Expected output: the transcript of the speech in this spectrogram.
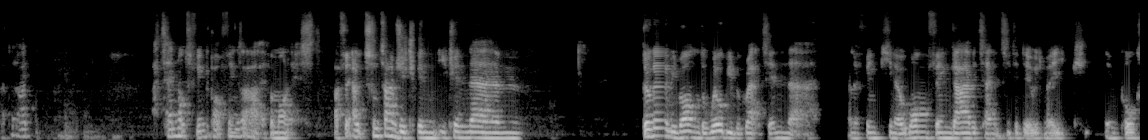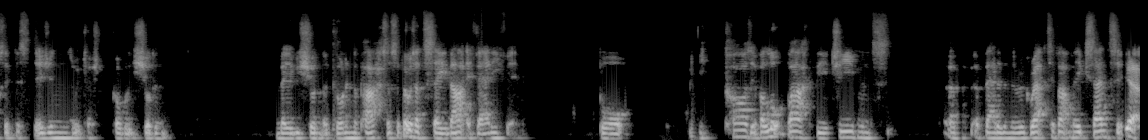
I, I, I tend not to think about things like that. If I'm honest, I think sometimes you can you can. Um, don't get me wrong, there will be regrets in there. And I think, you know, one thing I have a tendency to do is make impulsive decisions, which I probably shouldn't, maybe shouldn't have done in the past. I suppose I'd say that, if anything. But because if I look back, the achievements are, are better than the regrets, if that makes sense. It, yeah.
